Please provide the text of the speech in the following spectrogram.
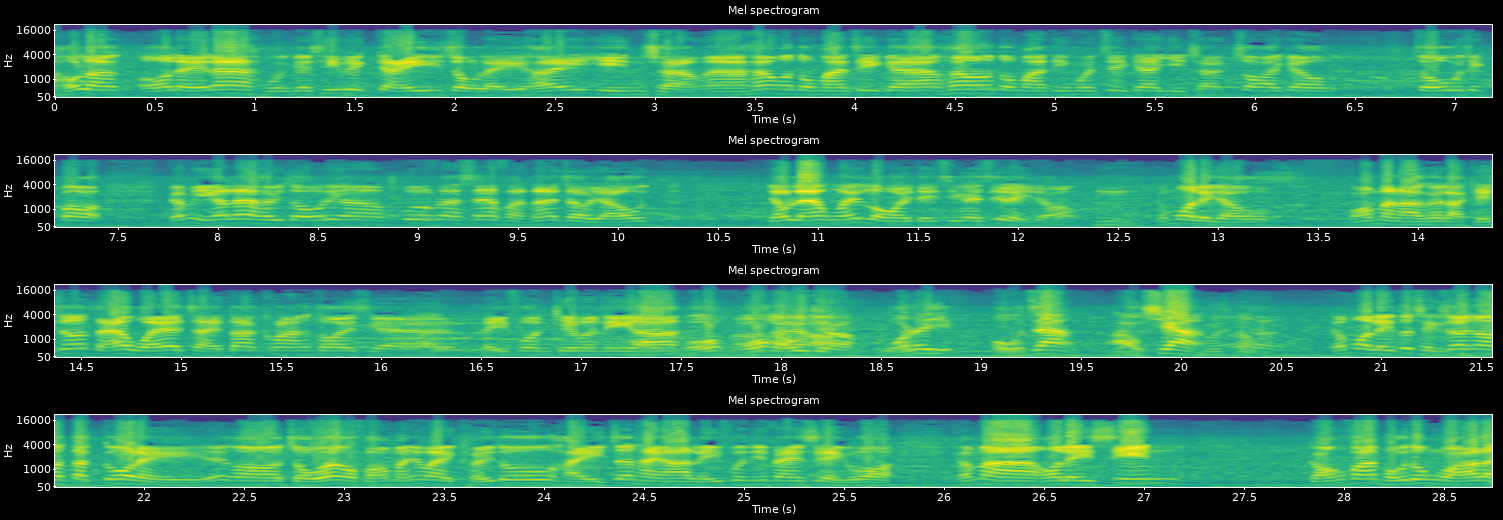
好啦，我哋咧玩具 TV 繼續嚟喺現場啊，香港動漫節嘅香港動漫電玩節嘅現場再繼續做直播。咁而家咧去到呢個 Blue Black Seven 咧就有有兩位內地設計師嚟咗。嗯咁我哋就訪問下佢啦。其中第一位咧就係 Dark Crown Toys 嘅李歡 Kevin Lee 啦。我我偶像，我的偶像偶像。咁我哋都情商咗德哥嚟一個做一個訪問，因為佢都係真係阿李歡啲 fans 嚟嘅喎。咁啊，我哋先講翻普通話啦，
